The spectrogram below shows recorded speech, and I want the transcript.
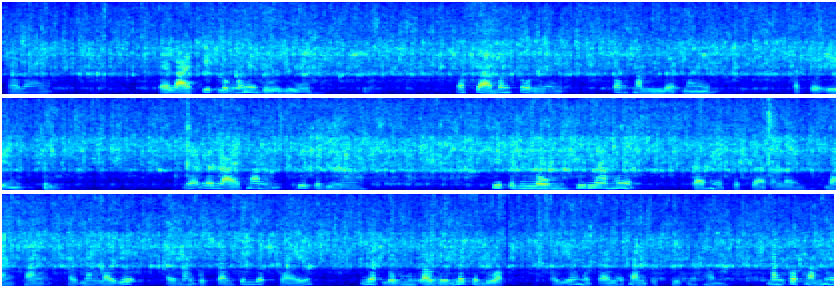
เพราะว่าหลายๆคลิปลงไว้ให้ดูอยู่ รักษาเบื้องต้นเนี่ยต้องทำแบบไหนกับตัวเอง และหลาย ๆ ท่านที่เป็นที่เป็นลมที่หน้ามืดสาเหตุเกิดจากอะไร บางครั้งไขมันเราเยอะไขมันอุดตันเส้นเลือดฝอยเลือดลมเราเดินไม่สะดวกไปเลี้ยงหัวใจไม่ทันอุดฉีดไม่ทัน มันก็ทำให้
